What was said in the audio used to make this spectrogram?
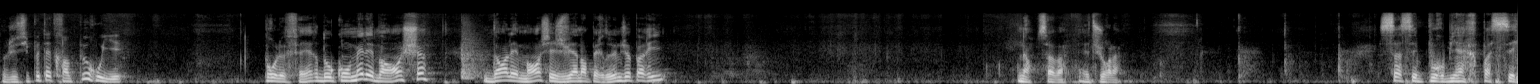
Donc, je suis peut-être un peu rouillé pour le faire. Donc, on met les manches dans les manches, et je viens d'en perdre une, je parie. Non, ça va, elle est toujours là. Ça, c'est pour bien repasser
